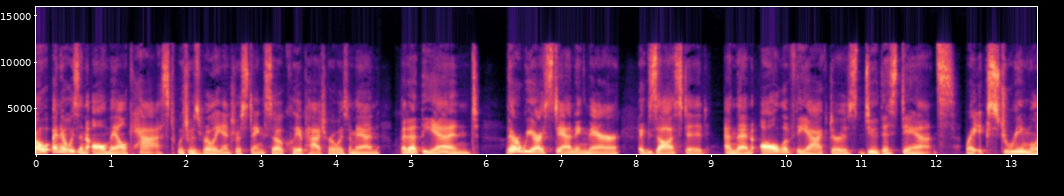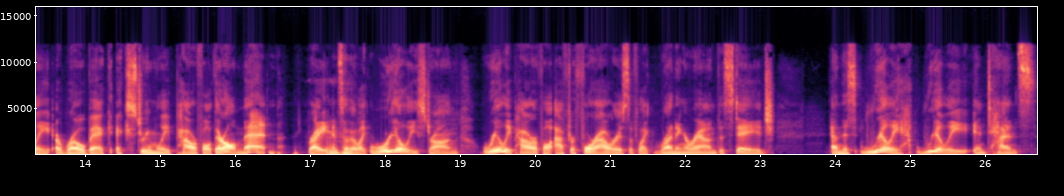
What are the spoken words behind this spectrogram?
oh, and it was an all male cast, which was really interesting. So Cleopatra was a man. But at the end, there we are standing there exhausted and then all of the actors do this dance, right? Extremely aerobic, extremely powerful. They're all men, right? Mm-hmm. And so mm-hmm. they're like really strong, really powerful after four hours of like running around the stage. And this really, really intense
